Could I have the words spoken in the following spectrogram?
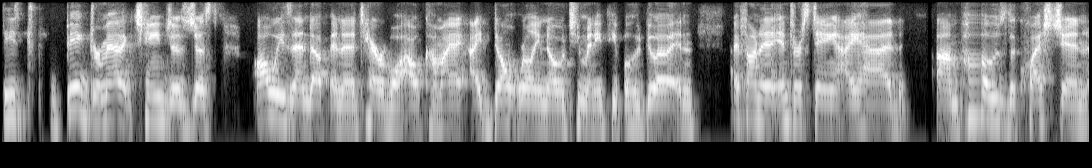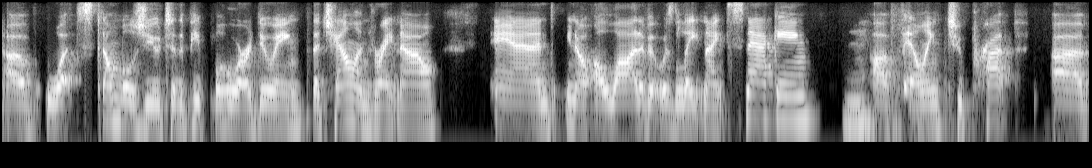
These big dramatic changes just always end up in a terrible outcome. I, I don't really know too many people who do it. And I found it interesting. I had um, posed the question of what stumbles you to the people who are doing the challenge right now. And, you know, a lot of it was late night snacking mm-hmm. uh, failing to prep, uh,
